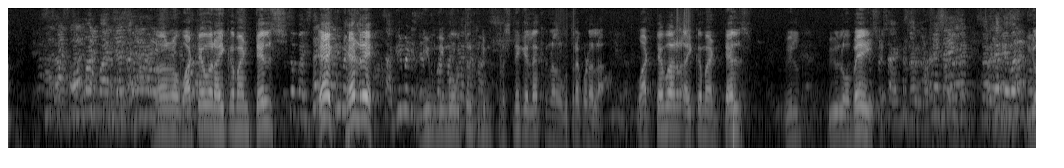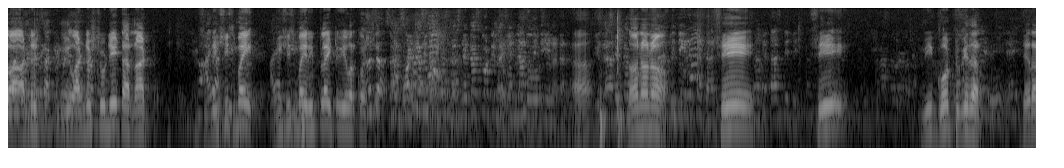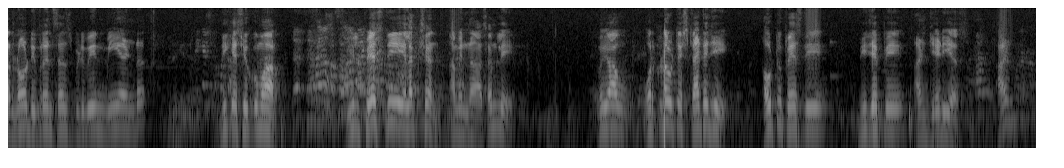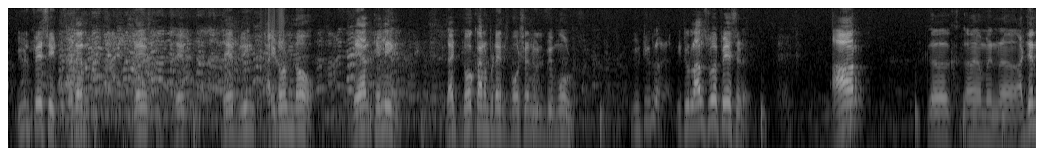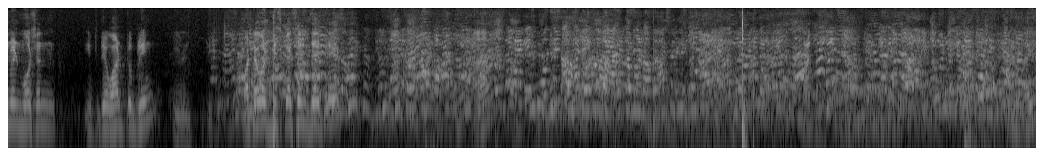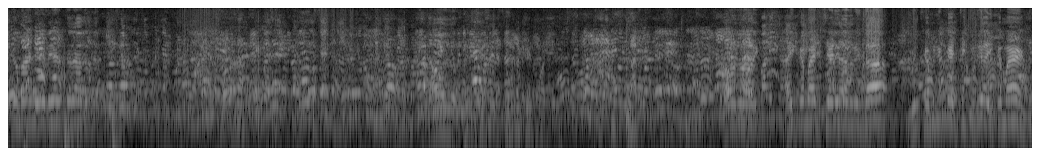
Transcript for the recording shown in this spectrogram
Sir, 2.5 years agreement, no no whatever high command tells ಹೇಳ್ರಿ is there ಏ agreement? ಕೇಳ್ರಿ Sir, agreement ನಿಮ್ 2.5 ನಿಮ್ಮ years ಉತ್ತರ ನಿಮ್ಮ ಪ್ರಶ್ನೆಗೆಲ್ಲ ನಾವು ಉತ್ತರ ಕೊಡಲ್ಲ whatever I Command tells, we'll, we'll obey it. You, are under, you understood it or not? So this is my this is my reply to your question. Huh? No, no, no. See, see, we go together. There are no differences between me and D.K. Shiv Kumar. We will face the election, I mean uh, assembly. We have worked out a strategy how to face the BJP and JDS. And we will face it. Whether they, they, they bring, I don't know. They are telling that no confidence motion will be moved. It will, it will also be faced. Or, uh, I mean, uh, adjournment motion, if they want to bring, we will, whatever discussion they take. High command ಏನ್ high command ಹೇಳಿರೋದ್ರಿಂದ will communicate to the high command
